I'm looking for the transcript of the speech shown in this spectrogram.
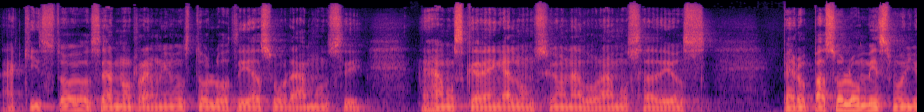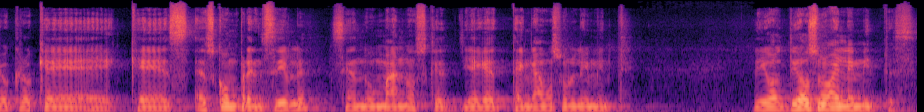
Aquí estoy, o sea, nos reunimos todos los días, oramos y dejamos que venga la unción, adoramos a Dios. Pero pasó lo mismo, yo creo que, que es, es comprensible, siendo humanos, que llegue, tengamos un límite. Digo, Dios no hay límites,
